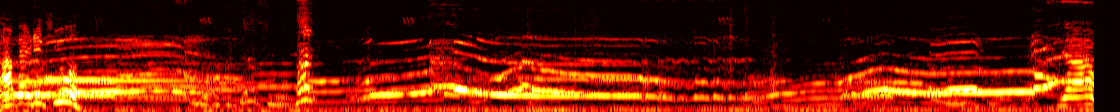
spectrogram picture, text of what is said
હા કડી થયું ગયું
